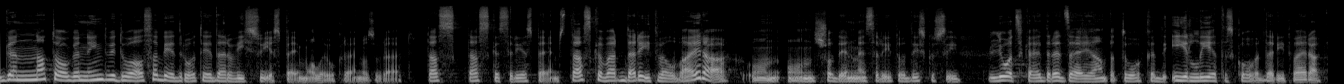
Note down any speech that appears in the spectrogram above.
gan NATO, gan individuāli sabiedrotie dara visu iespējamo, lai Ukraina uzvarētu. Tas, tas, kas ir iespējams, tas, ka var darīt vēl vairāk, un, un šodien mēs arī to diskusiju ļoti skaidri redzējām par to, ka ir lietas, ko var darīt vairāk.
